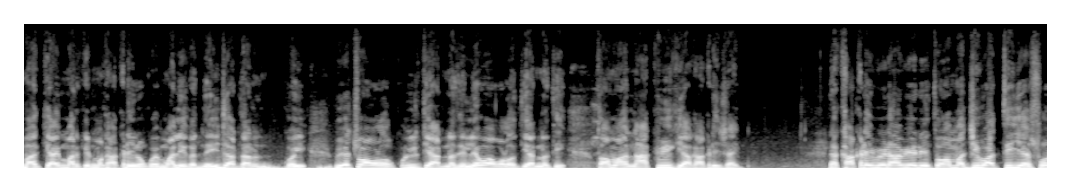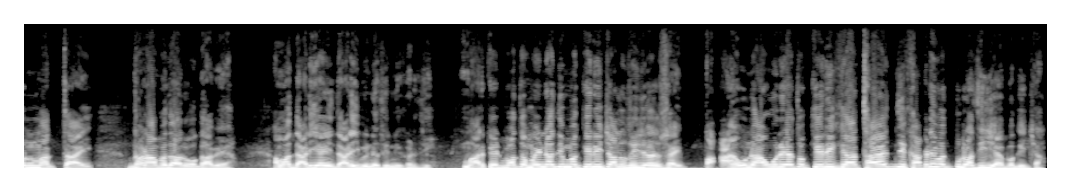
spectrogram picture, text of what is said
બા, ક્યાંય માર્કેટમાં ખાકડીનો કોઈ માલિક જ નહીં. ઇજારદાર કોઈ વેચવાવાળો તૈયાર નથી, લેવાવાળો તૈયાર નથી. તો આમાં નાખવી ક્યાં ખાકડી સાહેબ? ને ખાખડી વીણાવીએ નહીં તો આમાં જીવાત થઈ જાય, સોનમાગ થાય. ઘણા બધા રોગ આવે. આમાં દાળિયાની દાળી બી નથી નીકળતી. માર્કેટમાં તો મહિનાથીમાં કેરી ચાલુ થઈ જશે સાહેબ. આવું ને આવું રહે તો કેરી ક્યાં થાય જ નહીં. ખાકડીમાં જ પૂરા થઈ જાય બગીચા.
